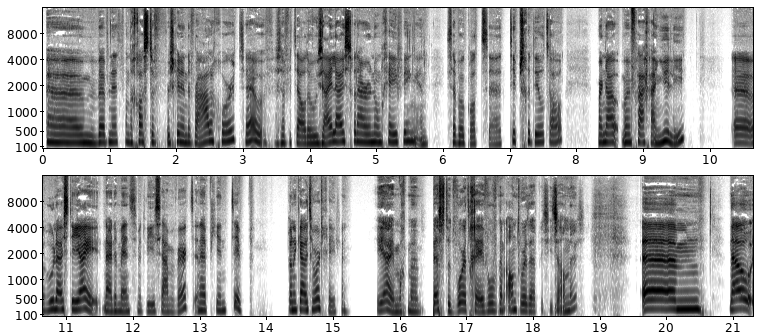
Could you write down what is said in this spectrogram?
Ehm, we hebben net van de gasten verschillende verhalen gehoord. Hè. Ze vertelden hoe zij luisteren naar hun omgeving en ze hebben ook wat uh, tips gedeeld al. Maar nou, mijn vraag aan jullie. Uh, hoe luister jij naar de mensen met wie je samenwerkt? En heb je een tip? Kan ik jou het woord geven? Ja, je mag me best het woord geven. Of ik een antwoord heb, is iets anders. Um, nou,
